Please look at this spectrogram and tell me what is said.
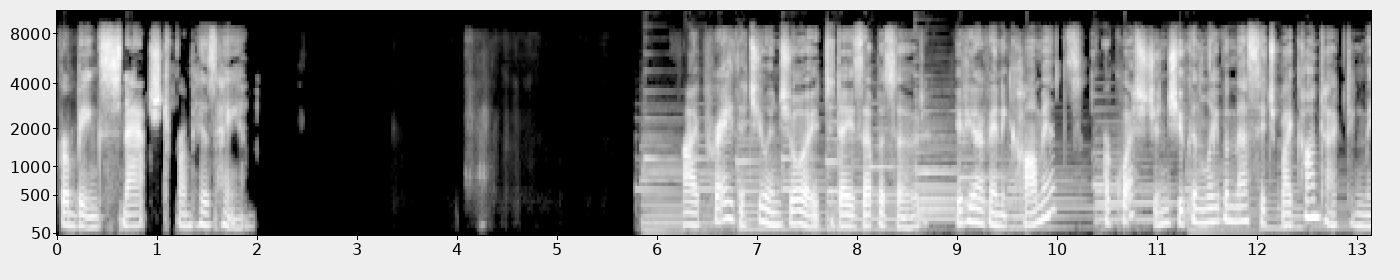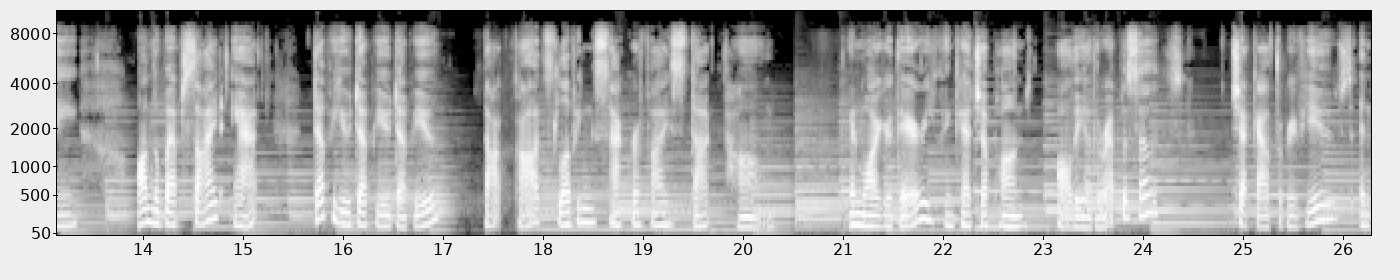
from being snatched from His hand. I pray that you enjoyed today's episode. If you have any comments or questions, you can leave a message by contacting me on the website at www.godslovingsacrifice.com. And while you're there, you can catch up on all the other episodes, check out the reviews, and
